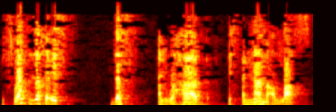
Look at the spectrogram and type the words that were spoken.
Die zweite Sache ist, dass Al-Wahhab ist ein Name Allahs.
